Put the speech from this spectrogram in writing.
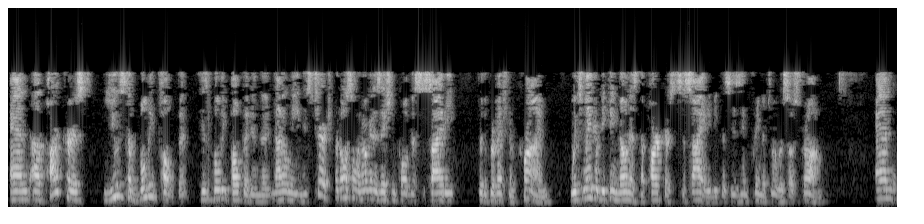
And uh, Parkhurst used a bully pulpit, his bully pulpit in the, not only in his church, but also an organization called the Society for the Prevention of Crime, which later became known as the Parkhurst Society because his imprimatur was so strong. And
